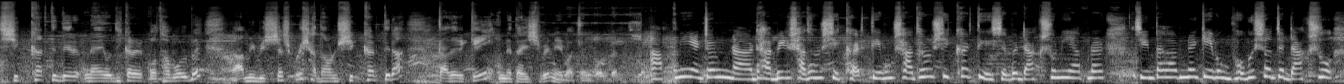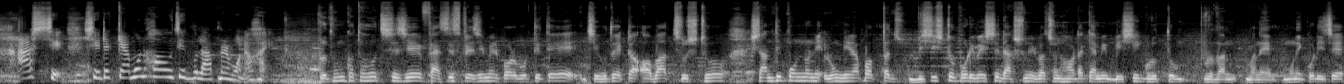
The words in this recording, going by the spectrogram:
শিক্ষার্থীদের ন্যায় অধিকারের কথা বলবে আমি বিশ্বাস করি সাধারণ শিক্ষার্থীরা তাদেরকেই নেতা হিসেবে নির্বাচন করবেন। আপনি একজন ঢাবির সাধারণ শিক্ষার্থী এবং সাধারণ শিক্ষার্থী হিসেবে ডাকসু নিয়ে আপনার চিন্তাভাবনা কি এবং ভবিষ্যৎ যে ডাকসু আসছে সেটা কেমন হওয়া উচিত বলে আপনার মনে হয়? প্রথম কথা হচ্ছে যে ফ্যাসিস্ট রেজিমের পরবর্তীতে যেহেতু একটা অবাধ সুষ্ঠু শান্তিপূর্ণ এবং নিরাপত্তা বিশিষ্ট পরিবেশে ডাকসু নির্বাচন হওয়াটাকে আমি বেশি গুরুত্ব প্রদান মানে মনে করি যে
